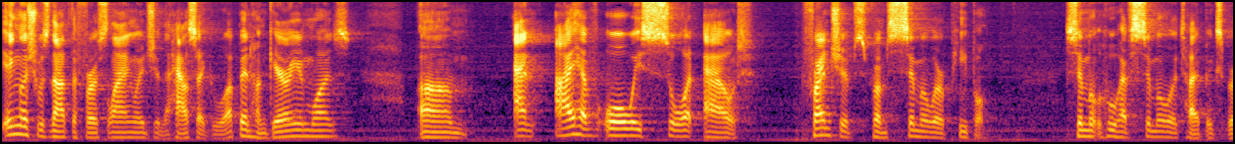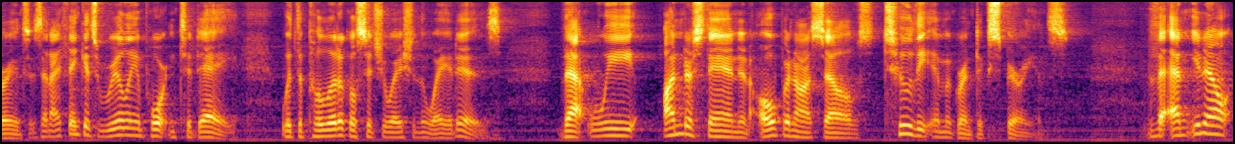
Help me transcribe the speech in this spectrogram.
English was not the first language in the house I grew up in, Hungarian was. Um, and I have always sought out friendships from similar people similar, who have similar type experiences. And I think it's really important today, with the political situation the way it is, that we understand and open ourselves to the immigrant experience. The, and you know,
